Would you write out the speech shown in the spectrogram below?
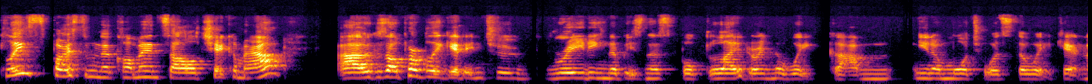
please post them in the comments. I'll check them out uh, because I'll probably get into reading the business book later in the week. Um, you know, more towards the weekend.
